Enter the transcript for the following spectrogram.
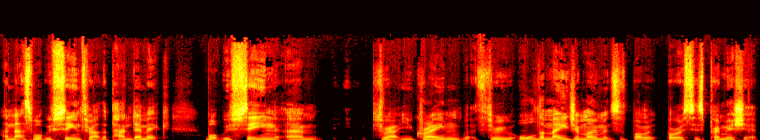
And that's what we've seen throughout the pandemic what we've seen um, throughout Ukraine, through all the major moments of Boris's premiership,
